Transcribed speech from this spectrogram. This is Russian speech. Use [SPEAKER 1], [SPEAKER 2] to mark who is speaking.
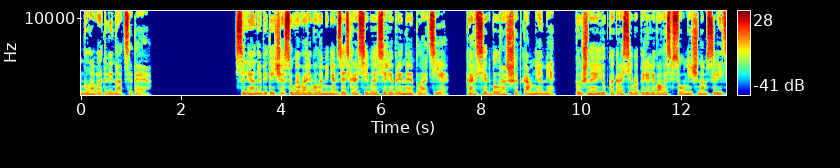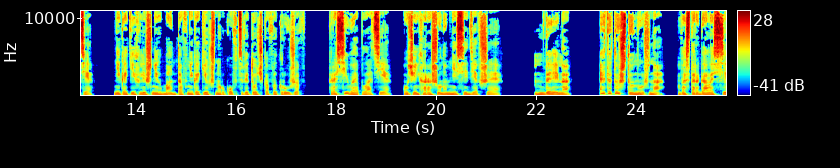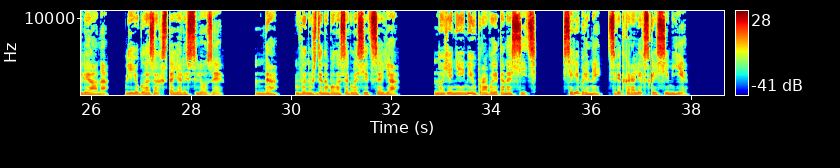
[SPEAKER 1] Глава двенадцатая. Селиана битый час уговаривала меня взять красивое серебряное платье. Корсет был расшит камнями, пышная юбка красиво переливалась в солнечном свете, никаких лишних бантов, никаких шнурков, цветочков и кружев. Красивое платье, очень хорошо на мне сидевшее. «Дейна, это то, что нужно», — восторгалась Селиана. В ее глазах стояли слезы. «Да, Вынуждена была согласиться я. Но я не имею права это носить. Серебряный — цвет королевской семьи.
